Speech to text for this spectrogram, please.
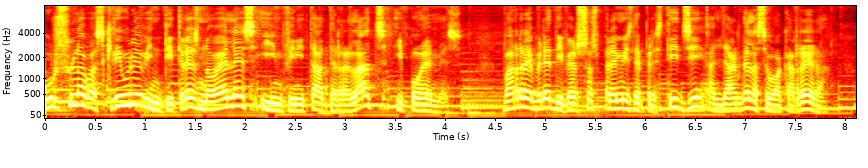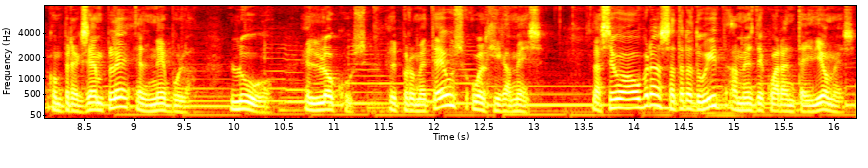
Úrsula va escriure 23 novel·les i infinitat de relats i poemes. Va rebre diversos premis de prestigi al llarg de la seva carrera, com per exemple el Nébula, Lugo, el Locus, el Prometeus o el Gigamés. La seva obra s'ha traduït a més de 40 idiomes.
